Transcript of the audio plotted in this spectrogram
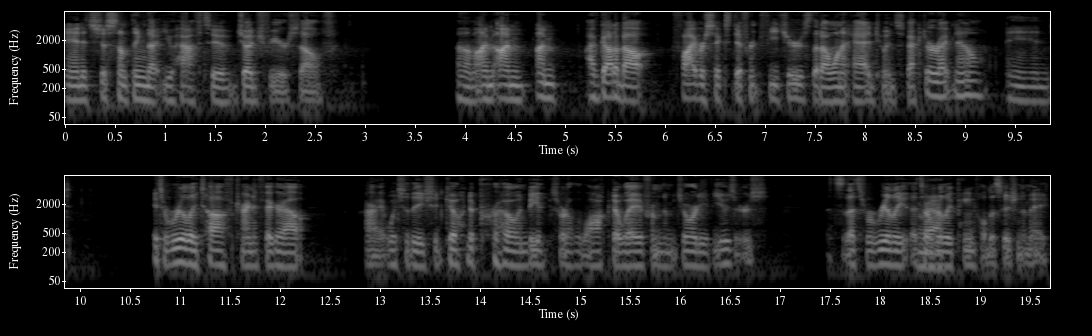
and it's just something that you have to judge for yourself. Um, I'm I'm I'm I've got about five or six different features that I want to add to Inspeqtor right now, and it's really tough trying to figure out all right which of these should go into Pro and be sort of locked away from the majority of users. That's that's really that's a really painful decision to make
